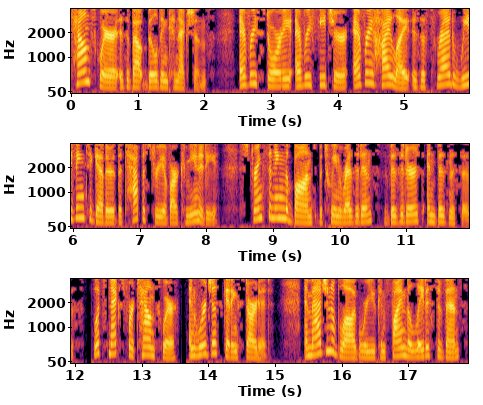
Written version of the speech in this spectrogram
Town Square is about building connections. Every story, every feature, every highlight is a thread weaving together the tapestry of our community, strengthening the bonds between residents, visitors, and businesses. What's next for Town Square? And we're just getting started. Imagine a blog where you can find the latest events,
